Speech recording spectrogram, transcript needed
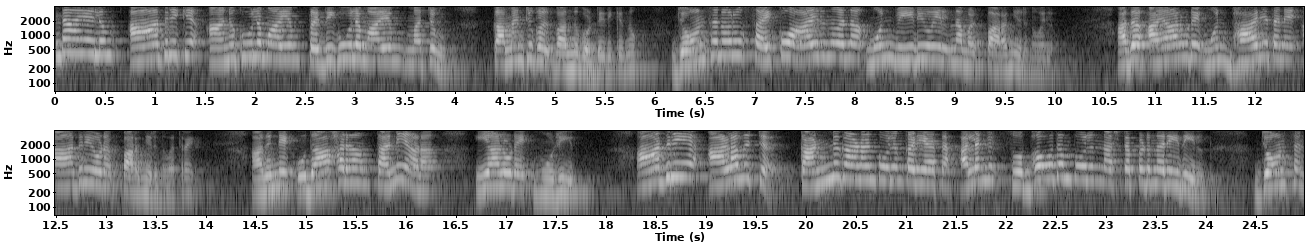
എന്തായാലും ആതിരയ്ക്ക് അനുകൂലമായും പ്രതികൂലമായും മറ്റും കമന്റുകൾ വന്നുകൊണ്ടിരിക്കുന്നു. ജോൺസൺ ഒരു സൈക്കോ ആയിരുന്നുവെന്ന മുൻ വീഡിയോയിൽ നമ്മൾ പറഞ്ഞിരുന്നുവല്ലോ. അത് അയാളുടെ മുൻ ഭാര്യ തന്നെ ആതിരയോട് പറഞ്ഞിരുന്നു അത്രേ അതിന്റെ ഉദാഹരണം തന്നെയാണ് ഇയാളുടെ മൊഴിയും. ആതിരയെ അളവിറ്റ് കണ്ണു കാണാൻ പോലും കഴിയാത്ത അല്ലെങ്കിൽ സ്വബോധം പോലും നഷ്ടപ്പെടുന്ന രീതിയിൽ ജോൺസൺ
